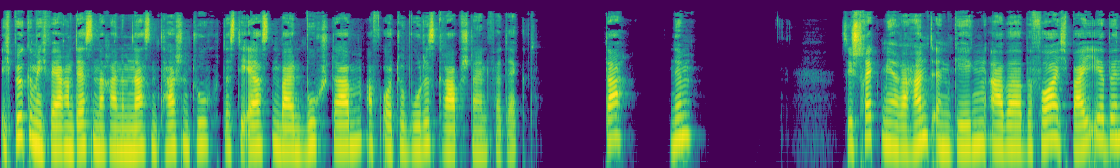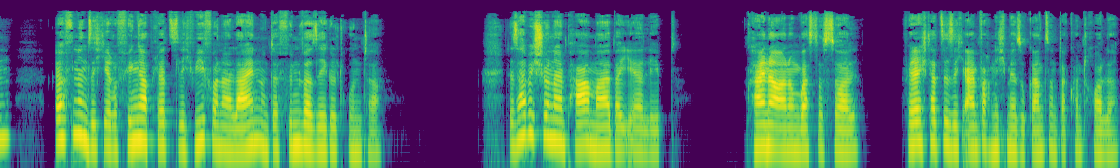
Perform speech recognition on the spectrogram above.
Ich bücke mich währenddessen nach einem nassen Taschentuch, das die ersten beiden Buchstaben auf Otto Bodes Grabstein verdeckt. Da, nimm. Sie streckt mir ihre Hand entgegen, aber bevor ich bei ihr bin, öffnen sich ihre Finger plötzlich wie von allein und der Fünfer segelt runter. Das habe ich schon ein paar Mal bei ihr erlebt. Keine Ahnung, was das soll. Vielleicht hat sie sich einfach nicht mehr so ganz unter Kontrolle.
